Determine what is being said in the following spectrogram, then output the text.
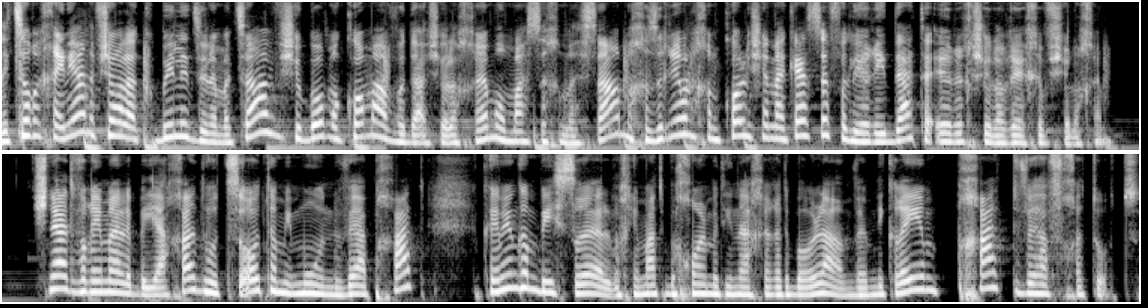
לצורך העניין אפשר להקביל את זה למצב שבו מקום העבודה שלכם או מס הכנסה מחזירים לכם כל שנה כסף על ירידת הערך של הרכב שלכם. שני הדברים האלה ביחד, הוצאות המימון והפחת, קיימים גם בישראל וכמעט בכל מדינה אחרת בעולם, והם נקראים פחת והפחתות.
